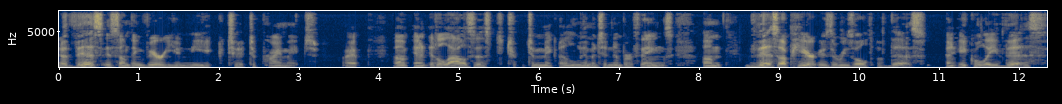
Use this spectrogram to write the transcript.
Now, this is something very unique to, to primates, right? Um, and it allows us to, to, make a limited number of things. Um, this up here is the result of this. And equally, this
